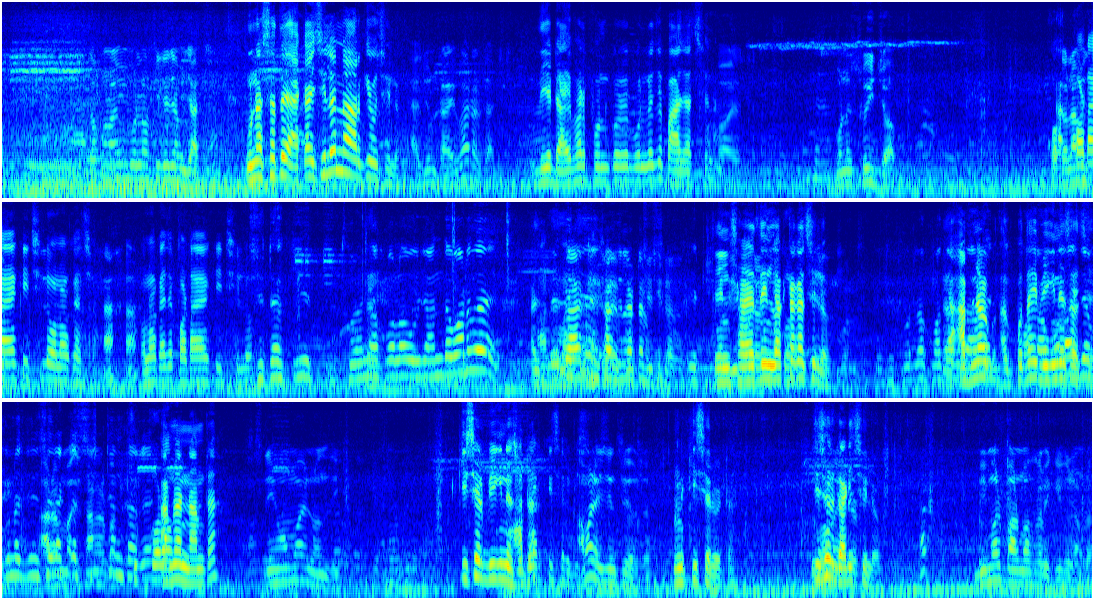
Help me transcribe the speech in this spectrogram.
তখন আমি বললাম ঠিক আছে আমি যাচ্ছি। ওনার সাথে একাই ছিলেন না আর কেউ ছিল? একজন ড্রাইভার আর যাচ্ছি দিয়ে ড্রাইভার ফোন করে বলল যে পাওয়া যাচ্ছে না। পাওয়া যাচ্ছে না। ফোনে সুইচ অফ ক- তাহলে টাকা কি ছিল ওনার কাছে। হ্যাঁ হ্যাঁ। ওনার কাছে ক টাকা কি ছিল? সেটা কি জানতে পারবে? তিন সাড়ে তিন লাখ টাকা ছিল। আপনার কোথায় বিজনেস আছে। আপনার নামটা? নন্দী। কিসের বিজনেস ওটা? আপনার কিসের আমার এজেন্সি ওটা। মানে কিসের ওটা? কিসের গাড়ি ছিল? বিমল পান মশলা বিক্রি করি আমরা।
